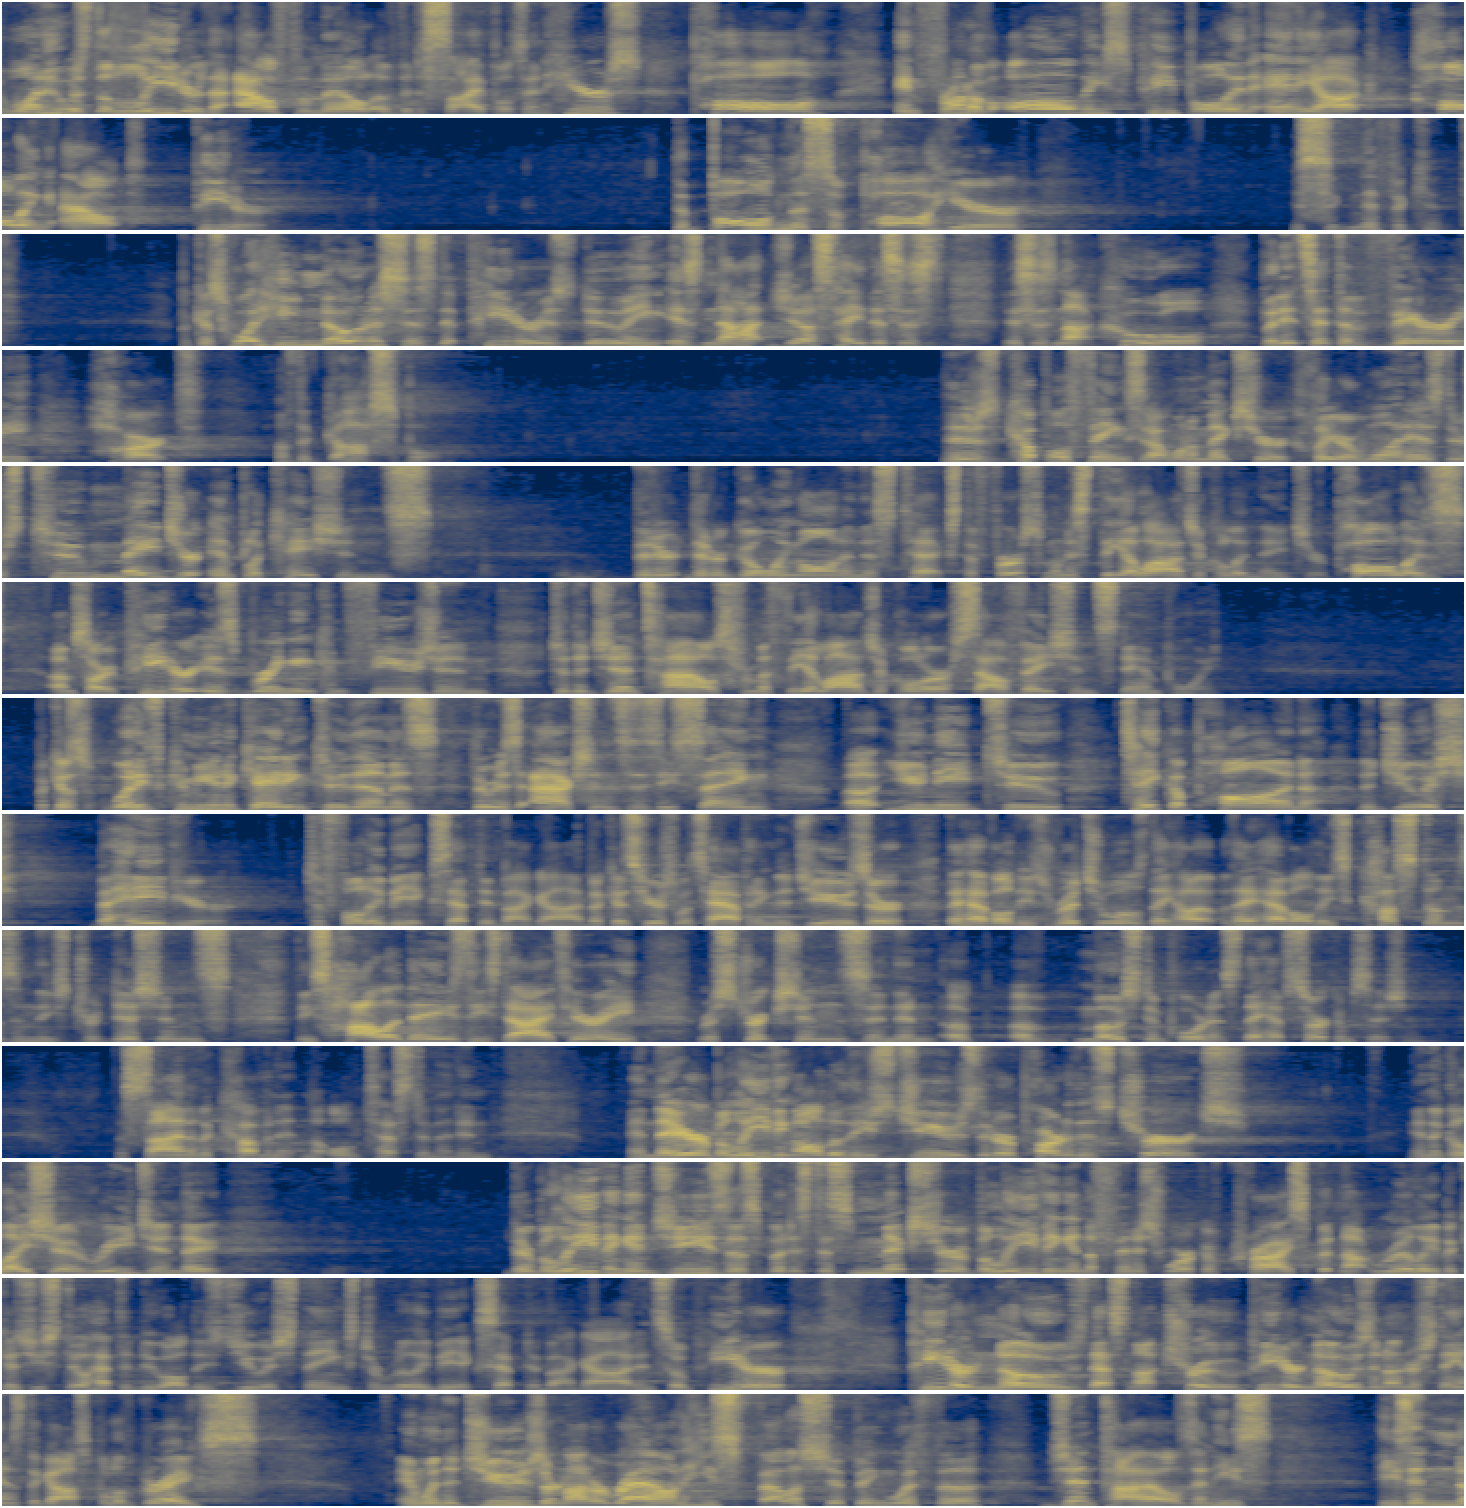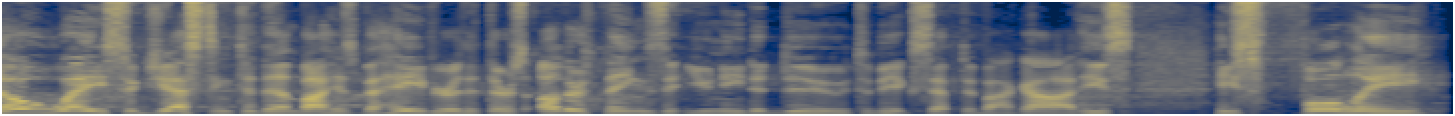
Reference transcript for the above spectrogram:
the one who was the leader, the alpha male of the disciples. And here's Paul in front of all these people in Antioch calling out Peter. The boldness of Paul here is significant. Because what he notices that Peter is doing is not just, hey, this is, this is not cool, but it's at the very heart of the gospel. Now, there's a couple of things that I want to make sure are clear. One is there's two major implications that are, that are going on in this text. The first one is theological in nature. Paul is, I'm sorry, Peter is bringing confusion to the Gentiles from a theological or salvation standpoint. Because what he's communicating to them is through his actions is he's saying, uh, you need to take upon the Jewish behavior. to fully be accepted by God. Because here's what's happening the Jews are, they have all these rituals, they have, they have all these customs and these traditions, these holidays, these dietary restrictions, and then of, of most importance, they have circumcision, the sign of the covenant in the Old Testament. And, and they are believing, all of these Jews that are a part of this church in the Galatia region, they, they're believing in Jesus, but it's this mixture of believing in the finished work of Christ, but not really because you still have to do all these Jewish things to really be accepted by God. And so Peter, Peter knows that's not true. Peter knows and understands the gospel of grace. And when the Jews are not around, he's fellowshipping with the Gentiles, and he's, he's in no way suggesting to them by his behavior that there's other things that you need to do to be accepted by God. He's, he's fully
